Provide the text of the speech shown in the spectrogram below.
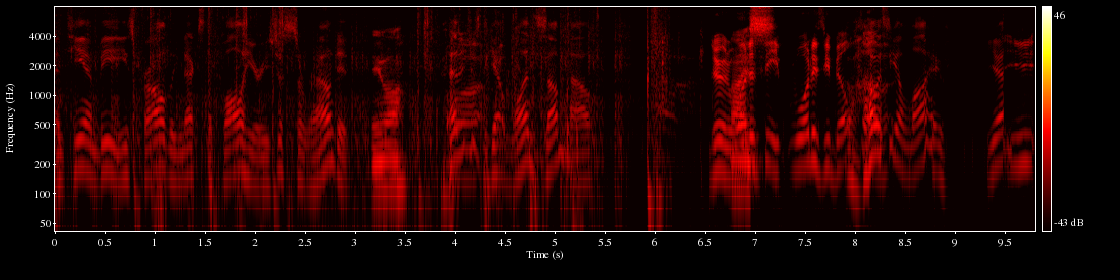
and TMB. He's probably next to fall here. He's just surrounded. Eyvah. Manages to get one somehow. Dude, what is he? What is he built? How of? is he alive? Yeah. He-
